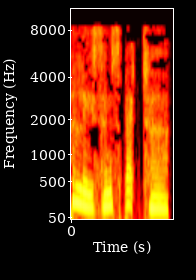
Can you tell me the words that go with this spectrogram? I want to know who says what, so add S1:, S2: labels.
S1: Police inspector.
